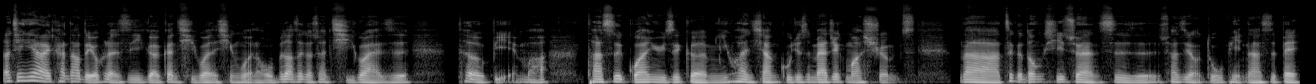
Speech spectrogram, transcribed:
那今天来看到的有可能是一个更奇怪的新闻了，我不知道这个算奇怪还是特别吗？它是关于这个迷幻香菇，就是 Magic Mushrooms。那这个东西虽然是算是有毒品，那是被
